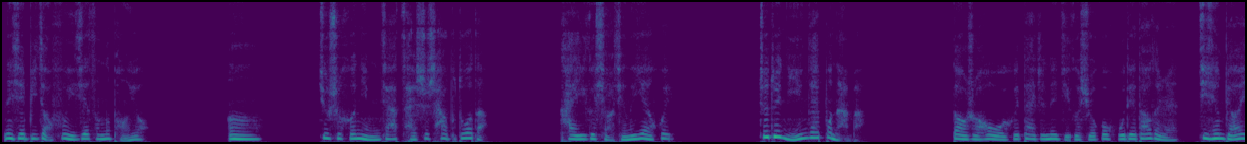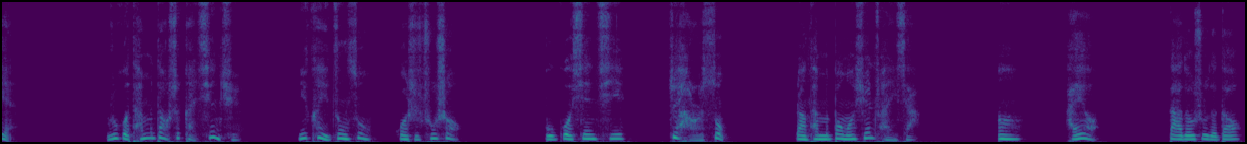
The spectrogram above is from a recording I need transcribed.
那些比较富裕阶层的朋友，嗯，就是和你们家财势差不多的，开一个小型的宴会，这对你应该不难吧？到时候我会带着那几个学过蝴蝶刀的人进行表演，如果他们到时感兴趣。”你可以赠送或是出售，不过先期最好是送，让他们帮忙宣传一下。嗯，还有，大多数的刀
